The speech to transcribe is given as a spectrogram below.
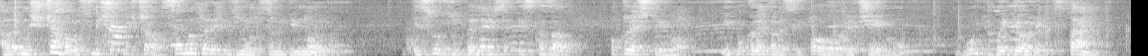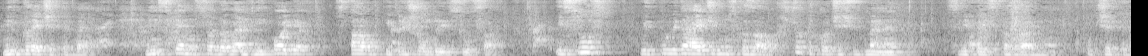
Але він ще голосніше кричав, сину Давидів змилися наді мною. Ісус зупинився і сказав, покличте його. І покликали сліпого, говорячи йому, будь бадьорий, встань, він кличе тебе. Він скинув себе верхній одяг, став і прийшов до Ісуса. Ісус, відповідаючи йому, сказав, що ти хочеш від мене? Сліпий сказав йому, учителю,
